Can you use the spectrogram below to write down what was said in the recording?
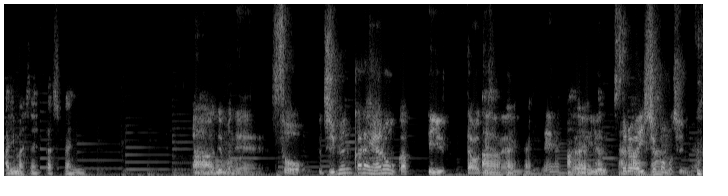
ありましたね、確かに。ああ、あのーでもね、そう、自分からやろうかって言ったわけじゃないんだよね。あはいはいあはいそれは一緒かもしれない。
